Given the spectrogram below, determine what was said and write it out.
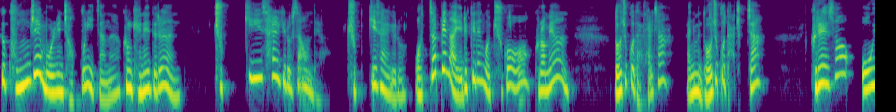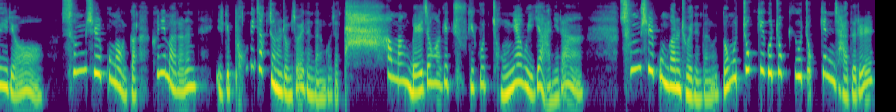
그 궁지에 몰린 적군이 있잖아요. 그럼 걔네들은 죽기 살기로 싸운대요. 죽기 살기로. "어차피 나 이렇게 된 거 죽어. 그러면 너 죽고 나 살자. 아니면 너 죽고 나 죽자." 그래서 오히려 숨 쉴 구멍 그러니까 흔히 말하는 이렇게 포위 작전을 좀 써야 된다는 거죠. 다 막 매정하게 죽이고 정리하고 이게 아니라 숨 쉴 공간을 줘야 된다는 거예요. 너무 쫓기고, 쫓기고 쫓기는 자들을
